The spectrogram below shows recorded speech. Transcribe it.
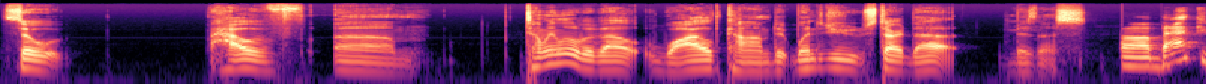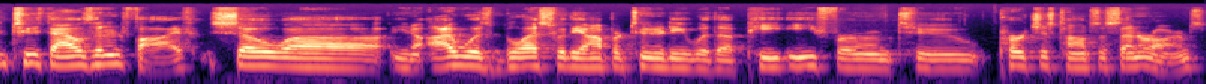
so how have um, tell me a little bit about Wildcom. Did, when did you start that business? Uh, back in 2005. So, uh, you know, I was blessed with the opportunity with a PE firm to purchase Thompson Center Arms.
